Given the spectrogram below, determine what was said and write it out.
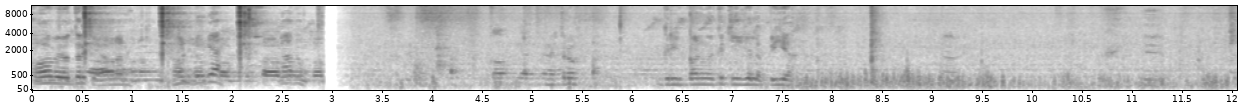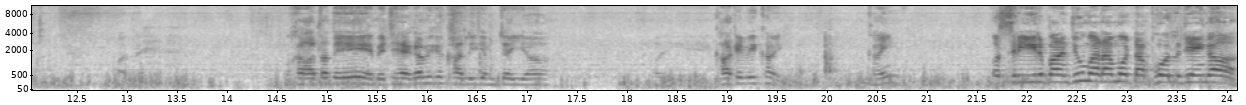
ਉਹ ਵੀ ਉਧਰ ਕਿਹਾ ਉਹਨਾਂ ਨੇ। ਹੁਣ ਕਿਆ ਕਾ ਤੂੰ। ਮਿੱਤਰੋ ਗਰੀਬਾਂ ਨੂੰ ਇੱਕ ਚੀਜ਼ ਲੱਭੀ ਆ। ਖਾ ਤਾਂ ਵਿੱਚ ਹੈਗਾ ਵੀ ਕਿ ਖਾਲੀ ਚਮਚਾ ਹੀ ਆ। ਖਾ ਕੇ ਵੇਖਾਂ ਖਾਈ? ਉਹ ਸਰੀਰ ਬਣ ਜੂ ਮਾੜਾ ਮੋਟਾ ਫੁੱਲ ਜਾਏਗਾ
